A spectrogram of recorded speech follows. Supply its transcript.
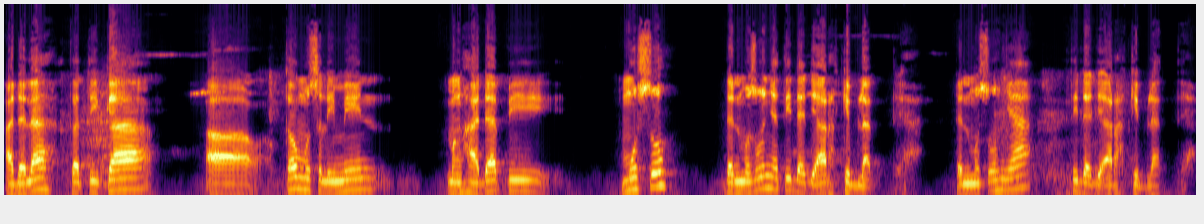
adalah ketika uh, kaum muslimin menghadapi musuh dan musuhnya tidak di arah kiblat ya. Dan musuhnya tidak di arah kiblat ya.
